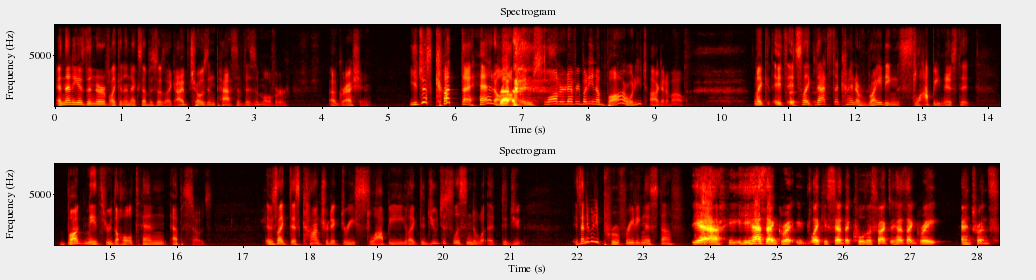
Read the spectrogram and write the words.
And then he has the nerve, like in the next episode, like I've chosen pacifism over aggression. You just cut the head That- off and slaughtered everybody in a bar. What are you talking about? Like it's it's like that's the kind of writing, the sloppiness that bugged me through the whole ten episodes. It was like this contradictory, sloppy. Like, did you just listen to what? Uh, did you? Is anybody proofreading this stuff? Yeah, he, he has that great, like you said, the coolness factor. He has that great entrance,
